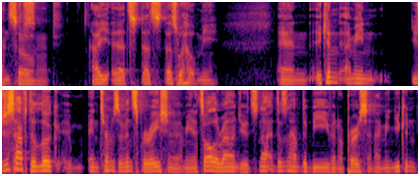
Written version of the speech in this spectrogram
And so- I that's that's that's what helped me, and it can. I mean, you just have to look in terms of inspiration. I mean, it's all around you. It's not. It doesn't have to be even a person. I mean, you can.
